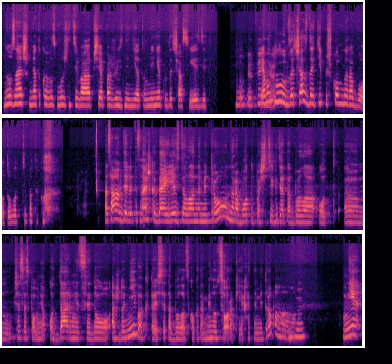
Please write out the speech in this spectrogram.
Ну, знаешь, у меня такой возможности вообще по жизни нет. Мне некуда сейчас ездить. Ну, ты я идёшь. могу за час дойти пешком на работу. Вот типа такого. На самом деле, ты знаешь, когда я ездила на метро на работу почти где-то было от, эм, сейчас я вспомню, от Дарницы до аж до Нивок, то есть это было сколько там, минут 40 ехать на метро, по-моему. Mm-hmm. Мне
